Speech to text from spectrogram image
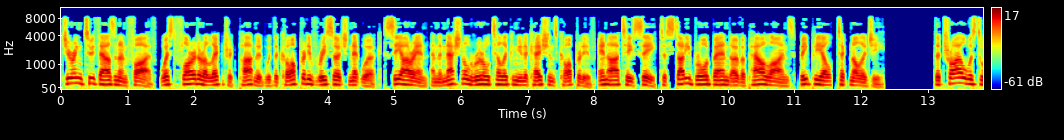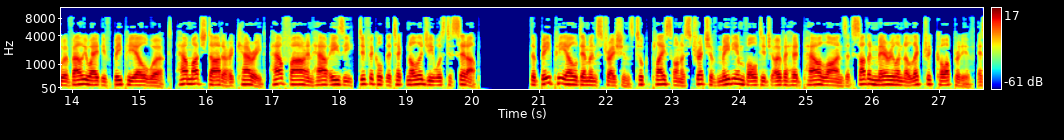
During 2005, West Florida Electric partnered with the Cooperative Research Network and the National Rural Telecommunications Cooperative to study broadband over power lines technology. The trial was to evaluate if BPL worked, how much data it carried, how far and how easy, difficult the technology was to set up. The BPL demonstrations took place on a stretch of medium-voltage overhead power lines at Southern Maryland Electric Cooperative and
